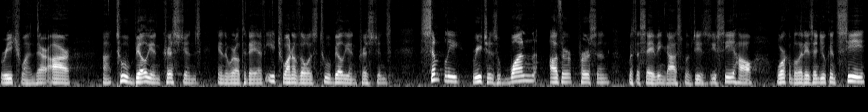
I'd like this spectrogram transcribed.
reach one. There are uh, two billion Christians in the world today. If each one of those two billion Christians simply reaches one other person with the saving gospel of Jesus. You see how workable it is, and you can see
